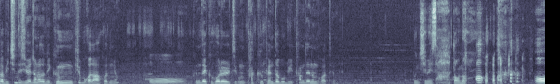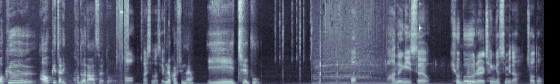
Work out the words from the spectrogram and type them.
기계가 미친 듯이 회전하더니 금 큐브가 나왔거든요. 오, 근데 그거를 지금 다크 밴더봅이 탐되는 것 같아요. 문침에 싹 떠넣어. 어, 그 아홉 개짜리 코드가 나왔어요. 또 어, 말씀하세요. 입력할 수 있나요? 279. 반응이 있어요. 큐브를 챙겼습니다. 저도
